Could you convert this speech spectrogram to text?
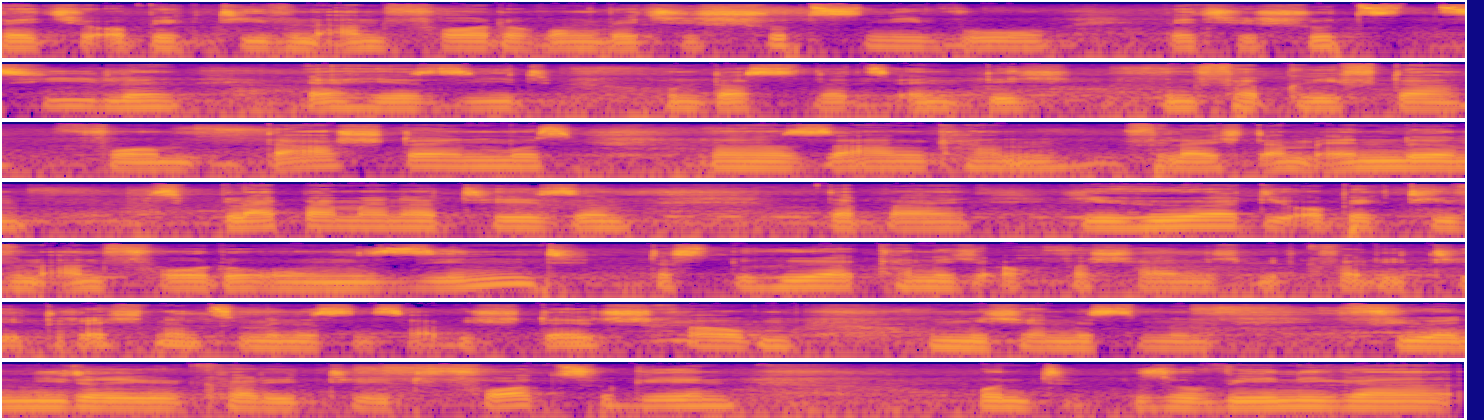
welche objektiven Anforderungen, welches Schutzniveau, welche Schutzziele er hier sieht und das letztendlich in verbriefter Form darstellen muss, äh, sagen kann, vielleicht am Ende, ich bleibe bei meiner These dabei, je höher die objektiven Anforderungen sind, desto höher kann ich auch wahrscheinlich mit Qualität rechnen. Zumindest habe ich Stellschrauben und Mechanismen für niedrige Qualität vorzugehen und so weniger,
